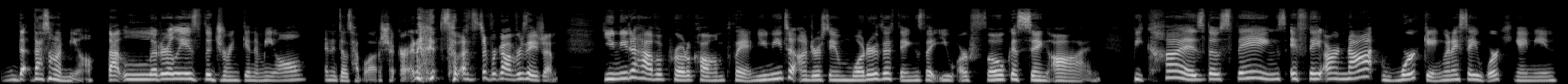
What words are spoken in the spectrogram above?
th- that's not a meal. That literally is the drink in a meal. And it does have a lot of sugar in it. So that's a different conversation. You need to have a protocol and plan. You need to understand what are the things that you are focusing on because those things, if they are not working, when I say working, I mean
